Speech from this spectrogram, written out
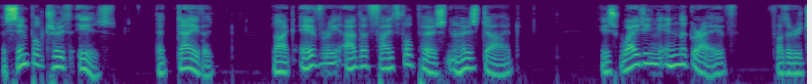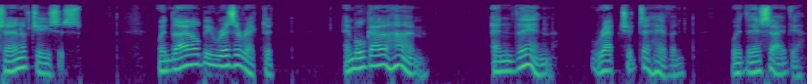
The simple truth is that David, like every other faithful person who's died, is waiting in the grave for the return of Jesus, when they'll be resurrected and will go home and then raptured to heaven with their Saviour.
